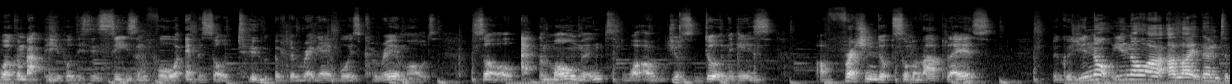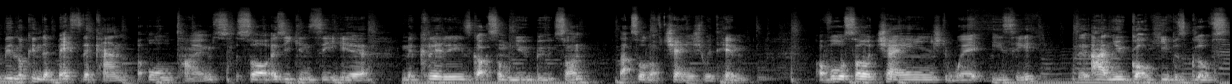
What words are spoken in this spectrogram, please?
Welcome back people, this is season 4 episode 2 of the Reggae Boyz career mode. So at the moment what I've just done is I've freshened up some of our players because you know you know I, I like them to be looking the best they can at all times. So as you can see here, McCreary's got some new boots on. That's all I've changed with him. I've also changed where is he? Our new goalkeeper's gloves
